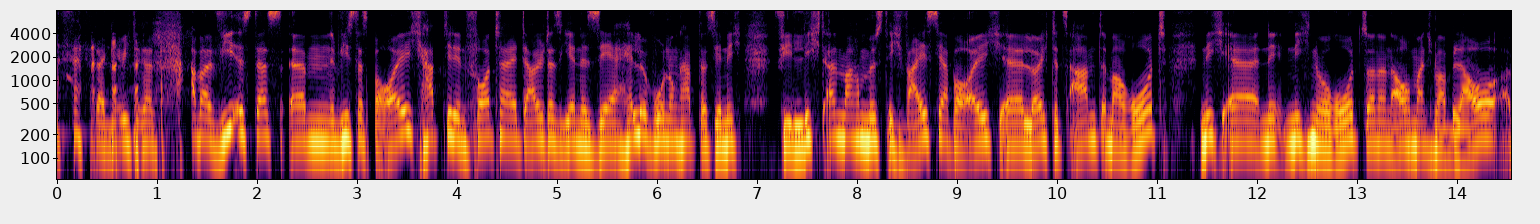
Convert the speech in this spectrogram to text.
da gebe ich dir das. Aber wie ist das, ähm, wie ist das bei euch? Habt ihr den Vorteil, dadurch, dass ihr eine sehr helle Wohnung habt, dass ihr nicht viel Licht anmachen müsst? Ich weiß ja, bei euch äh, leuchtet es abend immer rot. Nicht, äh, nicht nur rot, sondern auch manchmal blau.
